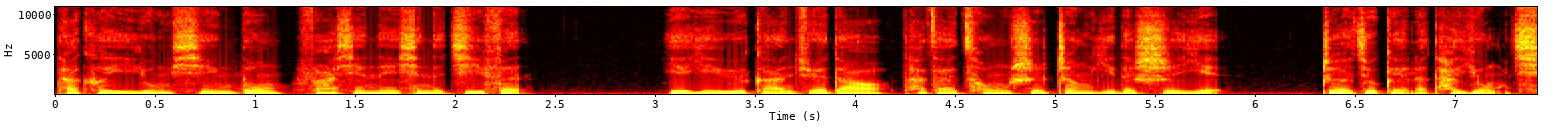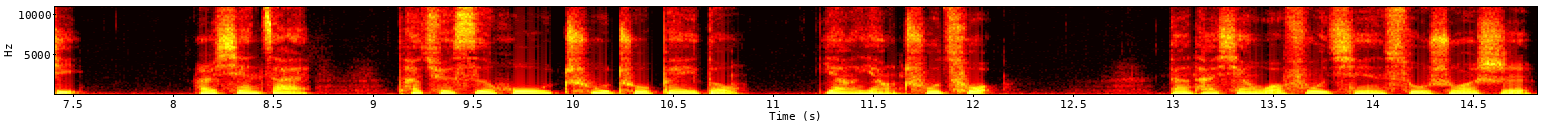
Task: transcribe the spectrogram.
他可以用行动发泄内心的激愤，也易于感觉到他在从事正义的事业，这就给了他勇气。而现在，他却似乎处处被动，样样出错。当他向我父亲诉说时，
